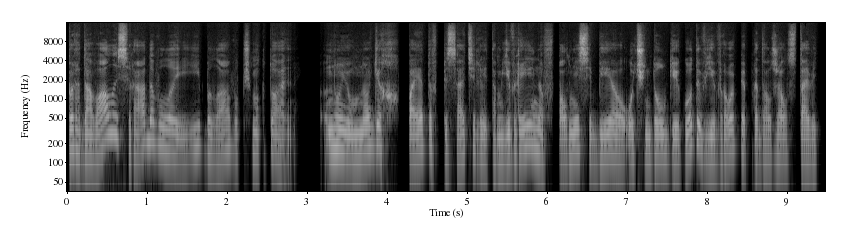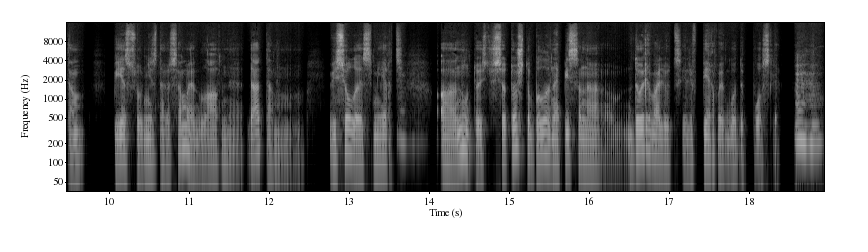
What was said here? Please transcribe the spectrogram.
продавалась, радовала и была, в общем, актуальной. Ну и у многих поэтов, писателей, там, Евреинов вполне себе очень долгие годы в Европе продолжал ставить там пьесу, не знаю, «Самое главное», да, там «Веселая смерть». Мгм. А, ну, то есть все то, что было написано до революции или в первые годы после. Мгм.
